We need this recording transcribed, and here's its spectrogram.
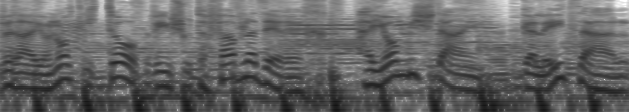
ורעיונות איתו ועם שותפיו לדרך. היום בשתיים, גלי צה"ל.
